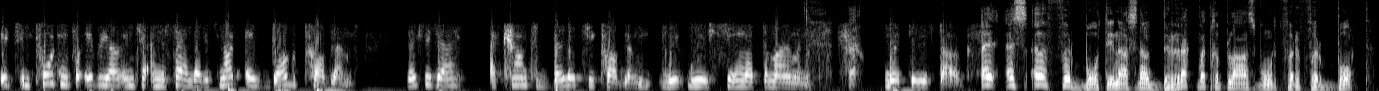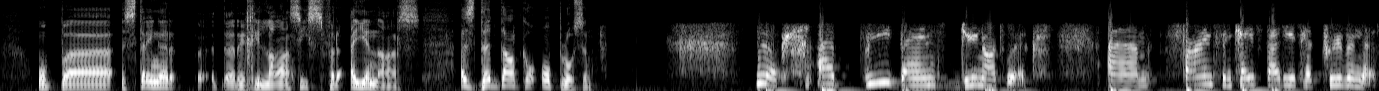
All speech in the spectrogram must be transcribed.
it's important for everyone to understand that it's not a dog problem. This is a accountability problem we, we're seeing at the moment with these dogs. Is 'n verbod en as nou druk wat geplaas word vir verbod op uh, strenger uh, regulasies vir eienaars. Is dit dalk 'n oplossing? Look, uh, breed bans do not work. Um, science and case studies have proven this.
